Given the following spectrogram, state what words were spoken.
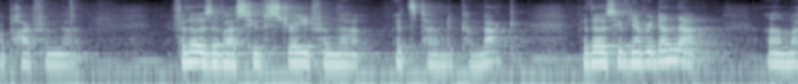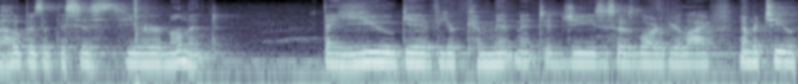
apart from that. For those of us who've strayed from that, it's time to come back. For those who've never done that, um, my hope is that this is your moment. That you give your commitment to Jesus as Lord of your life. Number two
